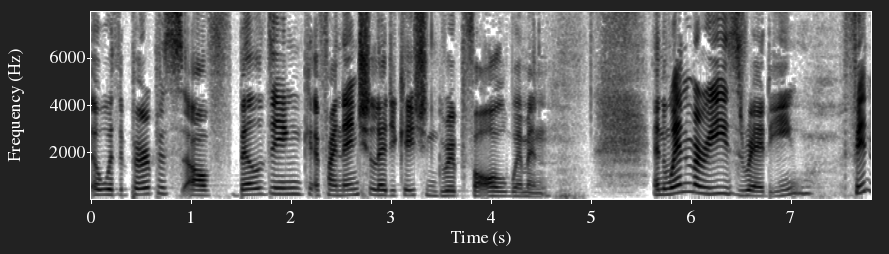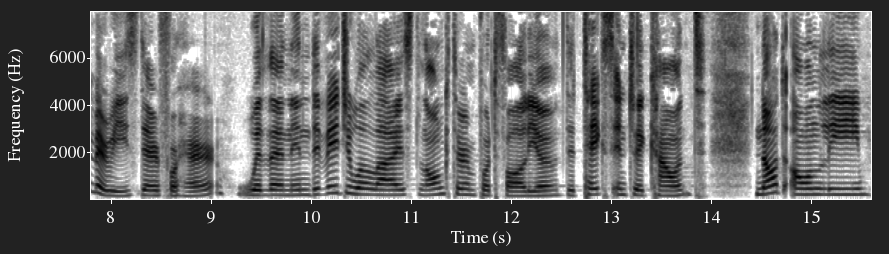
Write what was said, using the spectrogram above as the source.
uh, with the purpose of building a financial education group for all women. And when Marie is ready, FinMarie is there for her with an individualized long term portfolio that takes into account not only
